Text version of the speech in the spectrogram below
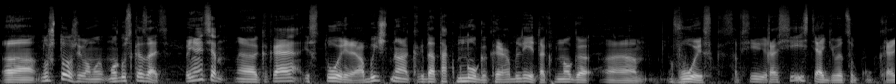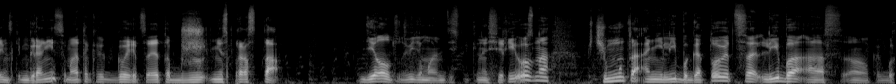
А, ну что же я вам могу сказать? Понимаете, а, какая история? Обычно, когда так много кораблей, так много э, войск со всей России стягивается к украинским границам, это, как говорится, это бж неспроста. Дело тут, видимо, действительно серьезно. К чему-то они либо готовятся, либо э, как бы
